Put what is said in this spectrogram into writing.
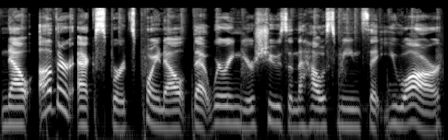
Now, other experts point out that wearing your shoes in the house means that you are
